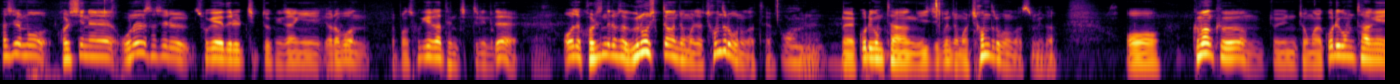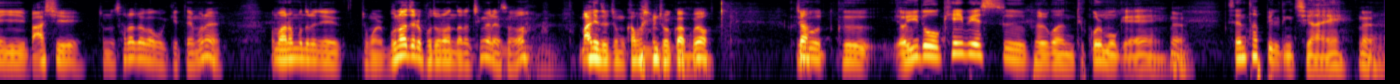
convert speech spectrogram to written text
사실 뭐 걸신의 오늘 사실 소개해드릴 집도 굉장히 여러 번 몇번 소개가 된 집들인데 어제 걸신 들으면서 은호 식당은 정말 제가 처음 들어보는 것 같아요. 어, 그래. 네, 꼬리곰탕 이 집은 정말 처음 들어보는 것 같습니다. 어 그만큼 좀 정말 꼬리곰탕의 이 맛이 좀 사라져가고 있기 때문에 어, 많은 분들은 이제 정말 문화재를 보존한다는 측면에서 많이들 좀 가보시면 좋을 것 같고요. 그리고 그 여의도 KBS 별관 뒷골목에 네, 센터 빌딩 지하에 네.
